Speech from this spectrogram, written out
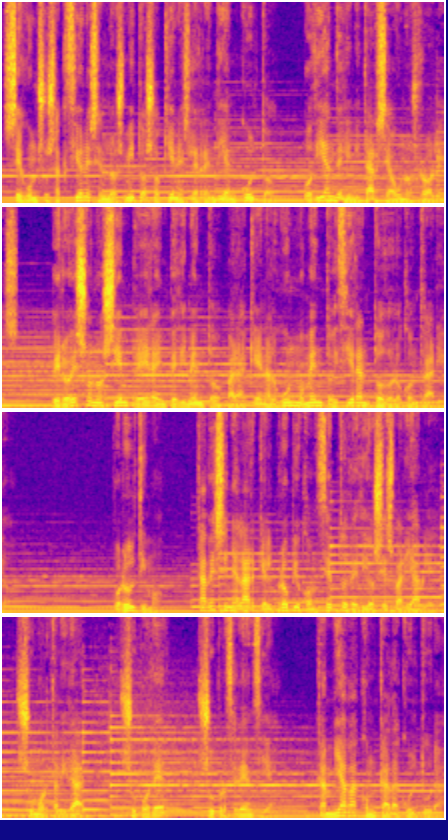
Según sus acciones en los mitos o quienes le rendían culto, podían delimitarse a unos roles, pero eso no siempre era impedimento para que en algún momento hicieran todo lo contrario. Por último, cabe señalar que el propio concepto de Dios es variable, su mortalidad, su poder, su procedencia, cambiaba con cada cultura.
